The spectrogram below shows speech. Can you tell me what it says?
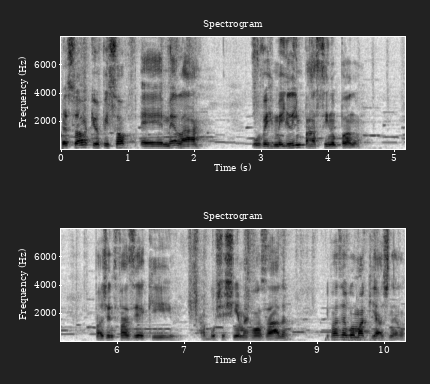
Pessoal, aqui eu fiz só é, melar o vermelho e limpar assim no pano. Pra gente fazer aqui a bochechinha mais rosada e fazer alguma maquiagem nela.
